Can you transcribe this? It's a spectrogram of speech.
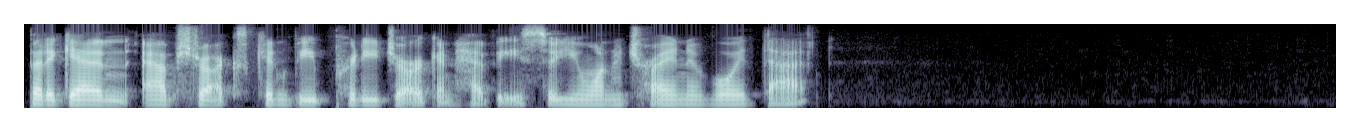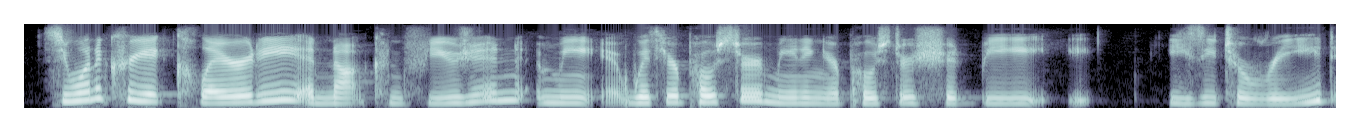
But again, abstracts can be pretty jargon heavy, so you want to try and avoid that. So you want to create clarity and not confusion with your poster, meaning your poster should be easy to read.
